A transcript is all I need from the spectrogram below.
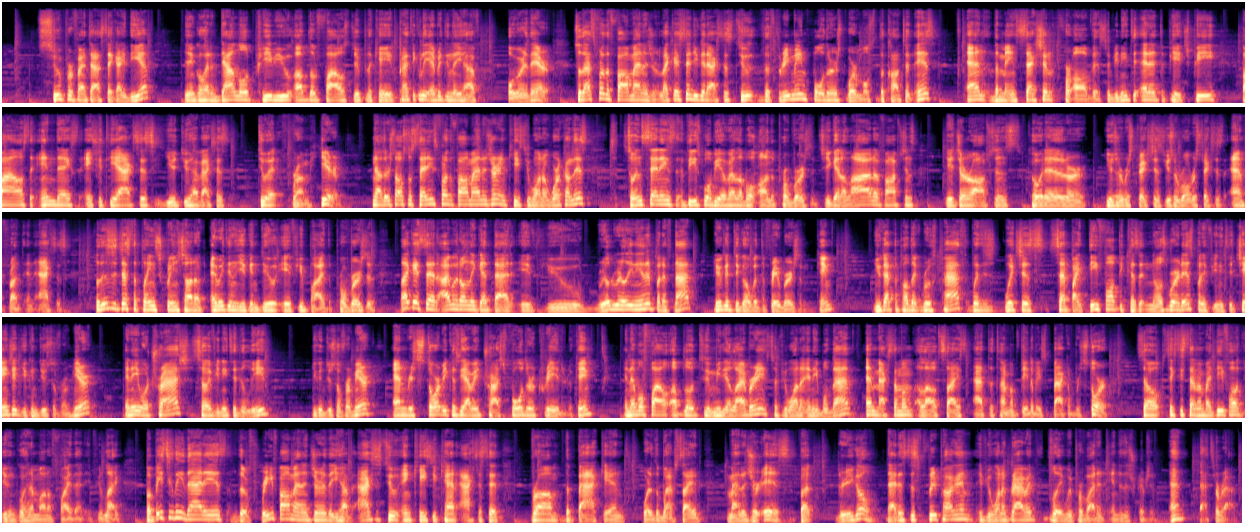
super fantastic idea. You can go ahead and download, preview, upload files, duplicate, practically everything that you have over there. So that's for the file manager. Like I said, you get access to the three main folders where most of the content is and the main section for all of this. So if you need to edit the PHP files, the index, the htaccess, you do have access to it from here. Now there's also settings for the file manager in case you want to work on this. So in settings, these will be available on the pro version. So you get a lot of options, the general options, code editor, user restrictions, user role restrictions, and front end access. So this is just a plain screenshot of everything that you can do if you buy the pro version. Like I said, I would only get that if you really, really need it. But if not, you're good to go with the free version, okay? You got the public root path, which is, which is set by default because it knows where it is. But if you need to change it, you can do so from here. Enable trash. So if you need to delete, you can do so from here. And restore because you have a trash folder created, okay? Enable file upload to media library. So if you want to enable that and maximum allowed size at the time of database backup restore. So 67 by default, you can go ahead and modify that if you like. But basically that is the free file manager that you have access to in case you can't access it from the backend where the website manager is. But there you go. That is this free plugin. If you want to grab it, the link we provided in the description. And that's a wrap.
